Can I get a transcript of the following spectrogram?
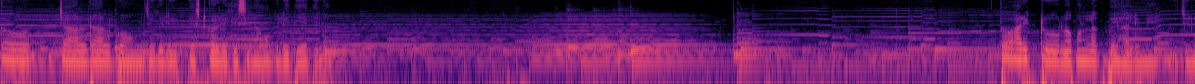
তো চাল, ডাল, গম যেগুলি পেস্ট করে রেখেছিলাম, ওগুলি দিয়ে দিলাম। একটু লবণ লাগবে হালিমে, ওই জন্য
